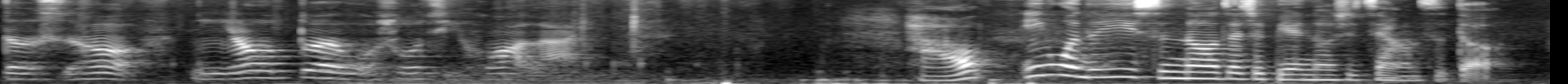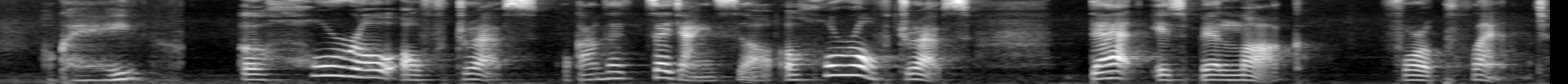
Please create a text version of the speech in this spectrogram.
的时候，你要对我说起话来。好，英文的意思呢，在这边呢是这样子的，OK，a whole row of drafts。我刚刚再再讲一次哦，a whole row of drafts。That is bad luck for a plant,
